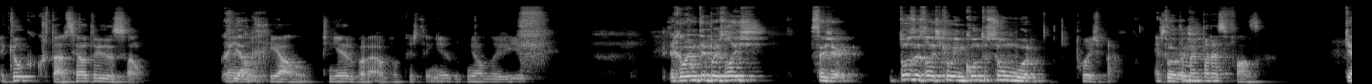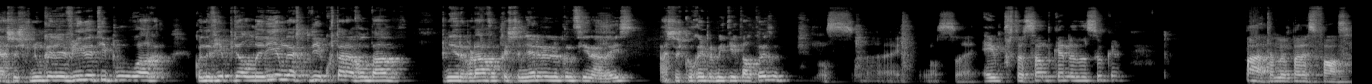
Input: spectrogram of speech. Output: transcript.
Aquele que cortar sem autorização. Real. Eh, Real. Pinheiro Bravo. Castanheiro. Pinhal de Leiria. É que ao mesmo tempo as leis. Ou seja, todas as leis que eu encontro são humor. Pois pá. Esta Todas. também parece falsa. Que achas que nunca na vida, tipo, quando havia pinhal de leiria, um gajo podia cortar à vontade pinheiro bravo ou castanheiro e não lhe acontecia nada, é isso? Achas que o rei permitia tal coisa? Não sei. Não sei. A importação de cana-de-açúcar. Pá, também parece falsa.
